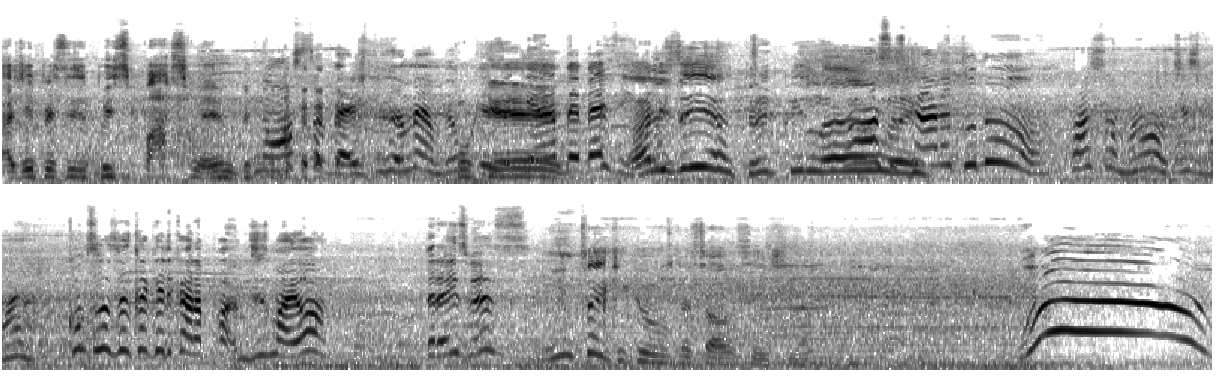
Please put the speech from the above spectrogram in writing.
a gente precisa ir pro espaço mesmo. Nossa, velho, precisa mesmo, viu? Porque. Esse aqui é bebezinho. Olha isso aí, ó, tranquilão, Nossa, os caras tudo passa mal, desmaia. Quantas vezes que aquele cara desmaiou? Três vezes? Não sei o que, que o pessoal sente, né? Uh!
